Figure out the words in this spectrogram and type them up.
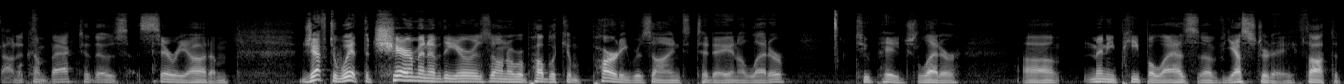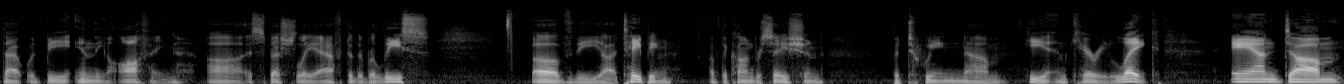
Got we'll it. come back to those seriatim. Jeff DeWit, the chairman of the Arizona Republican Party, resigned today in a letter, two page letter. Uh, many people, as of yesterday, thought that that would be in the offing, uh, especially after the release of the uh, taping of the conversation between um, he and Kari Lake. And um,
